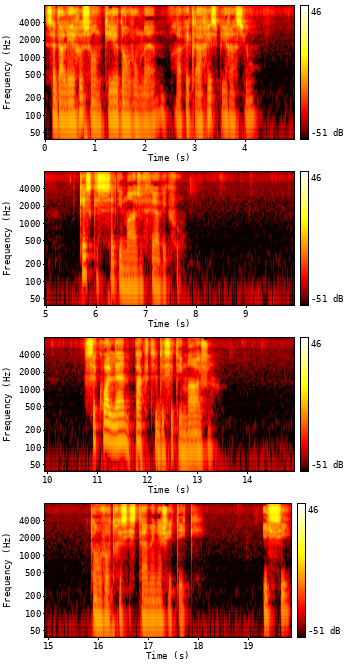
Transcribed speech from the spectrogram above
c'est d'aller ressentir dans vous-même, avec la respiration, qu'est-ce que cette image fait avec vous? C'est quoi l'impact de cette image dans votre système énergétique, ici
